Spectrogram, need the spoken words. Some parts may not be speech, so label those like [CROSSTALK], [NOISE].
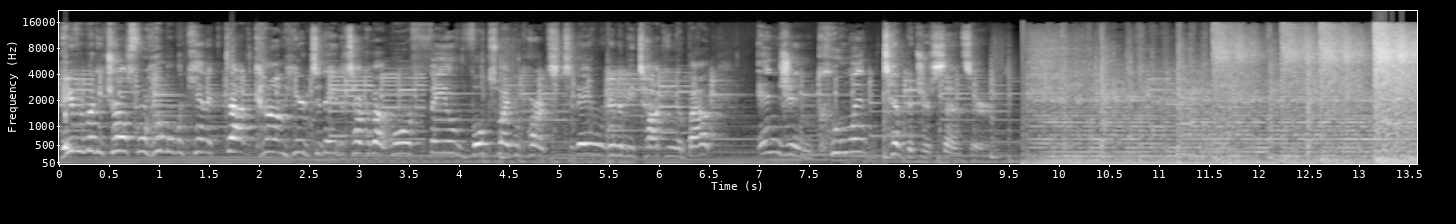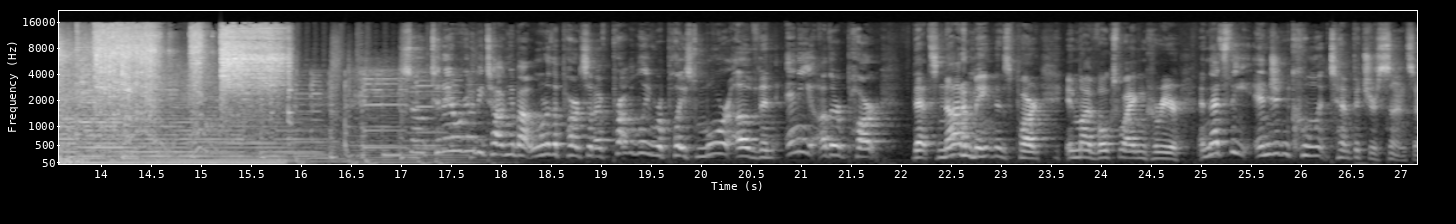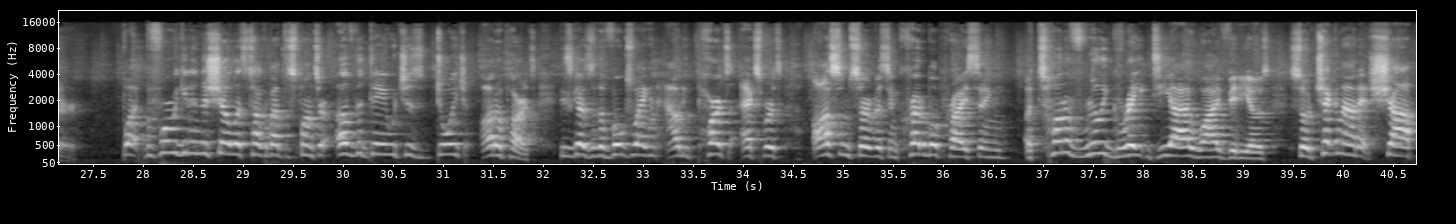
Hey everybody, Charles from HumbleMechanic.com here today to talk about more failed Volkswagen parts. Today we're going to be talking about engine coolant temperature sensor. So today we're going to be talking about one of the parts that I've probably replaced more of than any other part that's not a maintenance part in my Volkswagen career, and that's the engine coolant temperature sensor. But before we get into the show, let's talk about the sponsor of the day, which is Deutsche Auto Parts. These guys are the Volkswagen Audi parts experts, awesome service, incredible pricing, a ton of really great DIY videos. So check them out at shopdap.com.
